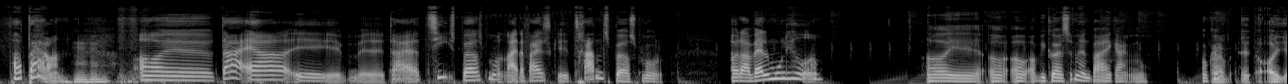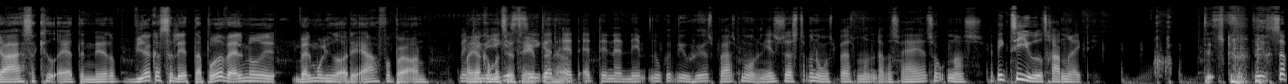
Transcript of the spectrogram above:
for børn. Mm-hmm. Og øh, der, er, øh, øh, der er 10 spørgsmål, nej, der er faktisk øh, 13 spørgsmål. Og der er valgmuligheder. Og, øh, og, og, og vi går simpelthen bare i gang nu. Okay? Og, øh, og jeg er så ked af, at den netop virker så let. Der er både valgmulighed, valgmuligheder, og det er for børn. Men og er jeg kommer til at tabe sikkert, den her. at, at den er nem. Nu kan vi jo høre spørgsmålene. Jeg synes også, der var nogle spørgsmål, der var svære. Jeg tog den også. Jeg fik 10 ud af 13 rigtigt. Det skal... Det, så,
